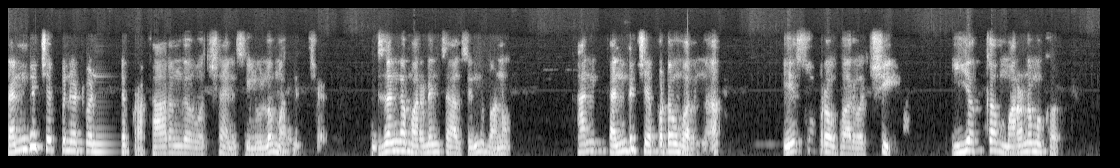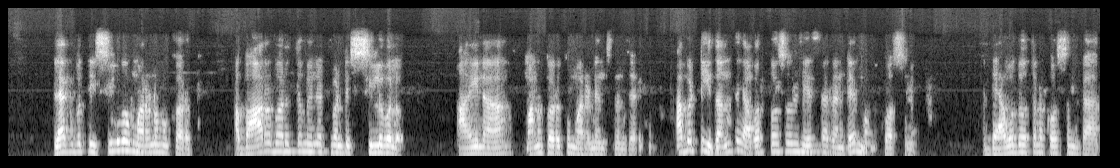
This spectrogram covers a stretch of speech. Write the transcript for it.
తండ్రి చెప్పినటువంటి ప్రకారంగా వచ్చి ఆయన సిలువలో మరణించాడు. నిజంగా మరణించాల్సింది మనం. కానీ తండ్రి చెప్పడం వలన యేసు ప్రభు వారు వచ్చి ఈ యొక్క మరణము కొరకు లేకపోతే ఈ సిలువ మరణము కొరకు ఆ భారభరితమైనటువంటి సిలువలో ఆయన మన కొరకు మరణించడం జరిగింది. కాబట్టి ఇదంతా ఎవరి కోసం చేశారంటే మన కోసమే. దేవదూతల కోసం కాదు.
